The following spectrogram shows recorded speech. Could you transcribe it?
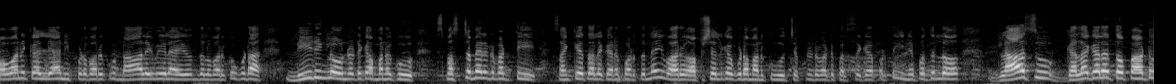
పవన్ కళ్యాణ్ ఇప్పటి వరకు నాలుగు వేల ఐదు వందల వరకు కూడా లీడింగ్లో ఉన్నట్టుగా మనకు స్పష్టమైనటువంటి సంకేతాలు కనపడుతున్నాయి. వారు అఫిషియల్గా కూడా మనకు చెప్పినటువంటి పరిస్థితి కనపడుతుంది. ఈ నేపథ్యంలో గ్లాసు గలగలతో పాటు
